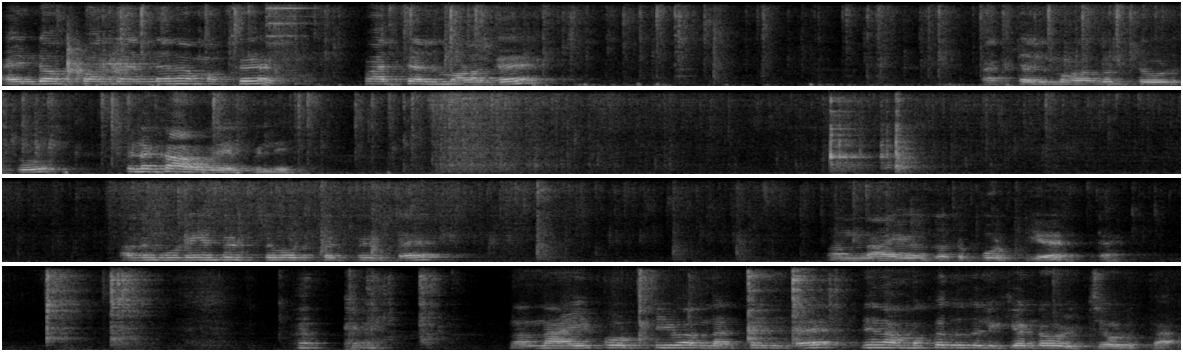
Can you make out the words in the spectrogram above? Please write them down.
അതിന്റെ ഒപ്പം തന്നെ നമുക്ക് വറ്റൽമുളക് വറ്റൽമുളക് ഇട്ട് കൊടുത്തു. പിന്നെ കറിവേപ്പിൽ. അതും കൂടി ഇട്ട് കൊടുത്തിട്ടുണ്ട്. നന്നായി ഒന്നിട്ട് പൊട്ടി വരട്ടെ. നന്നായി പൊട്ടി വന്നിട്ടുണ്ട്. ഇനി നമുക്കിത് ഇതിലേക്കൊണ്ട് ഒഴിച്ചു കൊടുക്കാം.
